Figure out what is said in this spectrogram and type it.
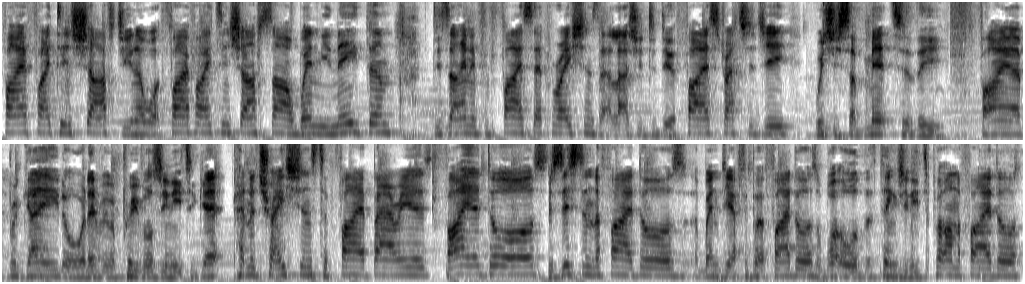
firefighting shafts. Do you know what firefighting shafts are when you need them? Designing for fire separations that allows you to do a fire strategy, which you submit to the fire brigade or whatever approvals you need to get. Penetrations to fire barriers, fire doors, resistant to fire doors. When do you have to put fire doors? Or what all the things you need to put on a fire door?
